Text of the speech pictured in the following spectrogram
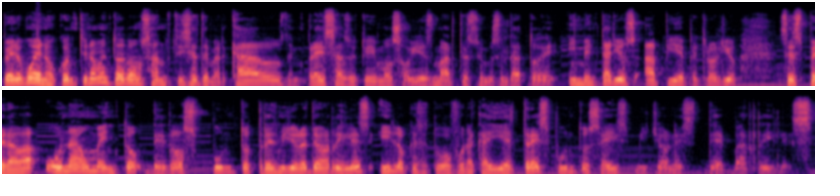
pero bueno, continuamos entonces, vamos a noticias de mercados, de empresas. Hoy tuvimos, hoy es martes, tuvimos el dato de inventarios API de petróleo. Se esperaba un aumento de 2.3 millones de barriles y lo que se tuvo fue una caída de 3.6 millones de barriles.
